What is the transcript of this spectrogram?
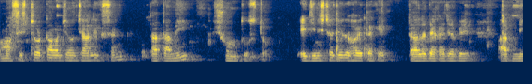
আমার সৃষ্টিকর্তা আমার জন্য যা লিখছেন, তাতে আমি সন্তুষ্ট। এই জিনিসটা যদি হয়ে থাকে, তাহলে দেখা যাবে আপনি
